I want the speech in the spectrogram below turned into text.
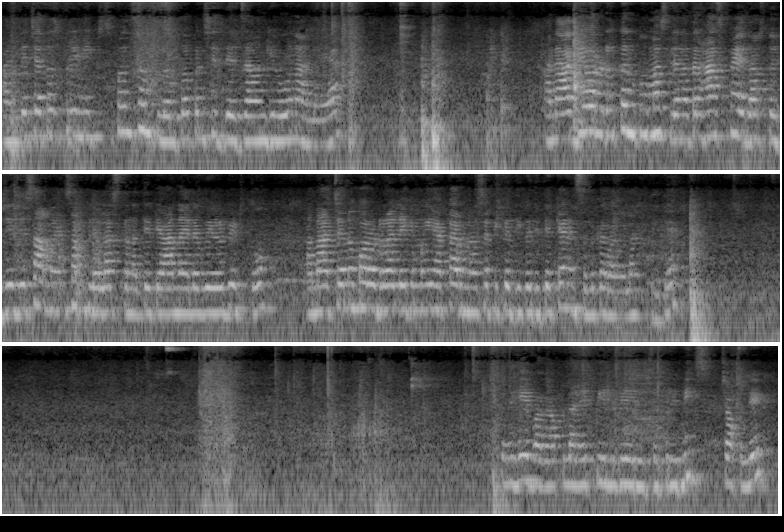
आणि त्याच्यातच प्रेमिक्स पण संपलं होतं पण सिद्धेत जाऊन घेऊन आलं या आणि आधी ऑर्डर कन्फर्म असल्या तर हाच फायदा असतो. जे जे सामान संपलेलं असतं ना ते ते आणायला वेळ भेटतो. आणि अचानक ऑर्डर आले की मग ह्या कारणासाठी कधी कधी ते कॅन्सल करावे लागते ते. तर हे बघा आपलं आहे पिलबेरीचं प्रीमिक्स चॉकलेट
